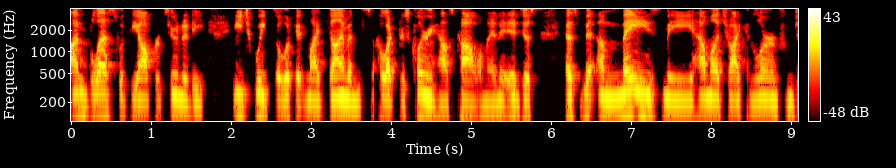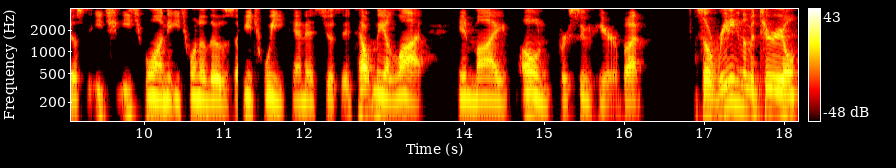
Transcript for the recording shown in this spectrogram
I'm blessed with the opportunity each week to look at Mike Diamond's Collectors Clearinghouse column, and it just has amazed me how much I can learn from just each each one, each one of those each week, and it's just it's helped me a lot in my own pursuit here. But so reading the material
